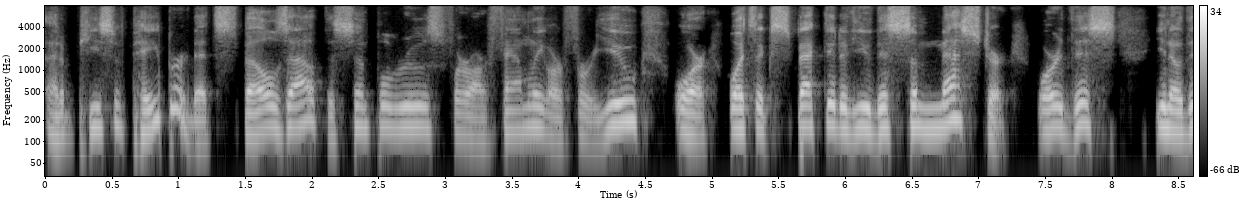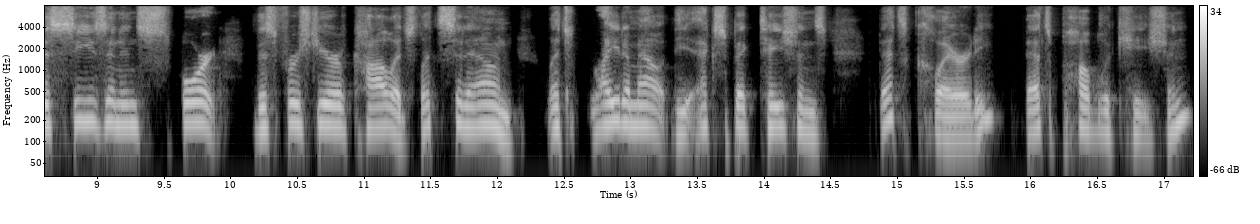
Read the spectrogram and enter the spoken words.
at a piece of paper that spells out the simple rules for our family or for you or what's expected of you this semester or this you know this season in sport this first year of college. Let's sit down. Let's write them out. The expectations that's clarity. That's publication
